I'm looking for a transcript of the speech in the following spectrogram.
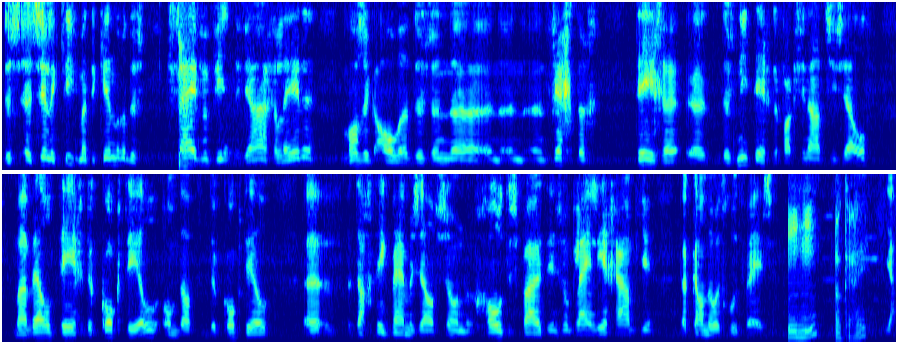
Dus selectief met de kinderen. Dus 45 jaar geleden was ik al dus een, een, een, een vechter tegen, dus niet tegen de vaccinatie zelf, maar wel tegen de cocktail. Omdat de cocktail, eh, dacht ik bij mezelf, zo'n grote spuit in zo'n klein lichaampje, dat kan nooit goed wezen. Mhm, Oké. Ja.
